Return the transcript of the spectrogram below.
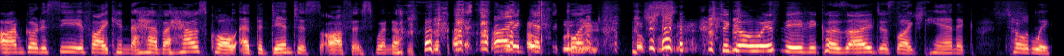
i'm going to see if i can have a house call at the dentist's office when i try to get McLean to go with me because i just like panic totally.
